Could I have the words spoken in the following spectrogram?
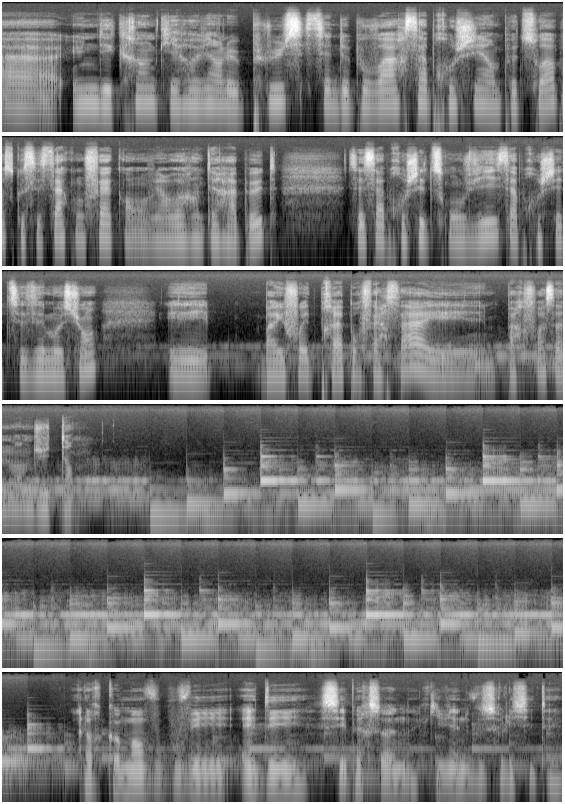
euh, une des craintes qui revient le plus, c'est de pouvoir s'approcher un peu de soi, parce que c'est ça qu'on fait quand on vient voir un thérapeute, c'est s'approcher de ce qu'on vit, s'approcher de ses émotions. Et bah, il faut être prêt pour faire ça, et parfois ça demande du temps. Alors comment vous pouvez aider ces personnes qui viennent vous solliciter?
